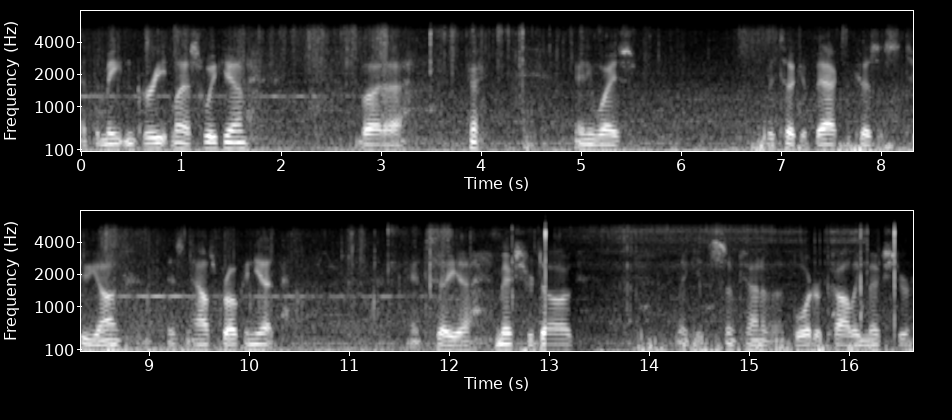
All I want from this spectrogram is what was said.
at the meet and greet last weekend. But uh, anyways they took it back because it's too young. Isn't housebroken yet? It's a uh, mixture dog. I think it's some kind of a border collie mixture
